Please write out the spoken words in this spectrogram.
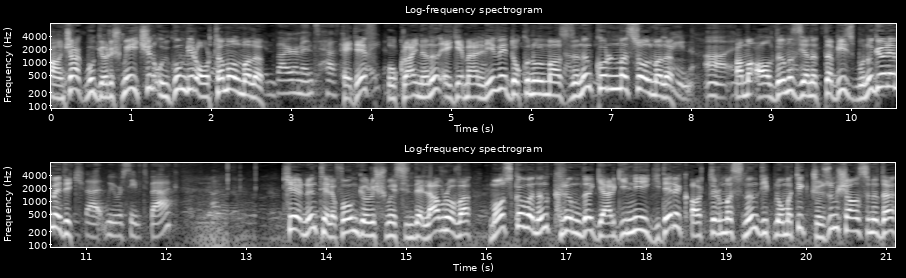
Ancak bu görüşme için uygun bir ortam olmalı. Hedef Ukrayna'nın egemenliği ve dokunulmazlığının korunması olmalı. Uh, Ama aldığımız yanıtta biz bunu göremedik. Kerry'nin telefon görüşmesinde Lavrov'a Moskova'nın Kırım'da gerginliği giderek arttırmasının diplomatik çözüm şansını da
